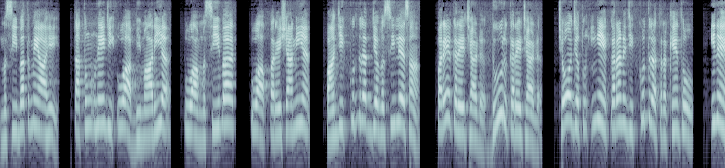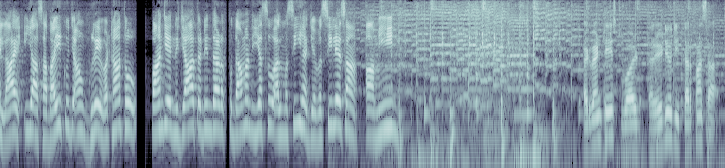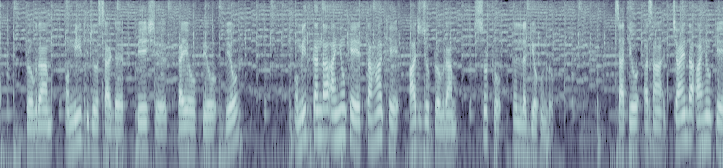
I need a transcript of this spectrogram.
मुसीबत में आहे त तूं उन जी उहा बीमारीअ उहा मुसीबत उहा परेशानीअ पंहिंजी कुदिरत जे वसीले सां परे करे छॾ दूरि करे छॾ छो जो तूं ईअं करण जी कुदरत रखे थो इन लाइ इहा सभई कुझु ऐं घुरे वठां थो पंहिंजे निजात ॾींदड़ ख़ुदांद यसू मसीह जे वसीले सां आमीन एडवेंटेज वर्ल्ड रेडियो जी तरफ़ा सा प्रोग्राम उमेद जो सड पेश कयो पियो वियो उमेद कंदा आहियूं की तव्हांखे जो प्रोग्राम सुठो लगो हूंदो साथियो असां चाहींदा आहियूं की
